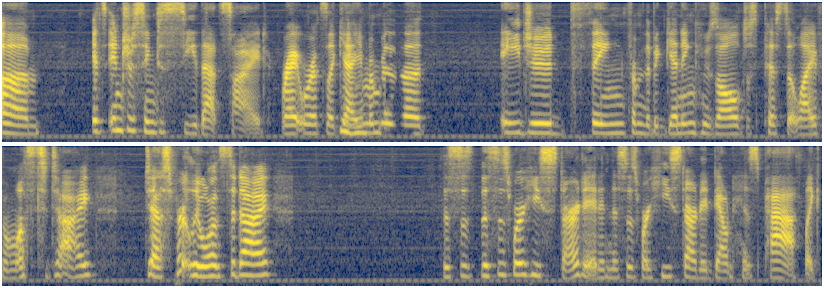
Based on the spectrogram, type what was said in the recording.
Um, it's interesting to see that side, right? Where it's like, yeah, you mm-hmm. remember the aged thing from the beginning who's all just pissed at life and wants to die, desperately wants to die. This is this is where he started, and this is where he started down his path. Like,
